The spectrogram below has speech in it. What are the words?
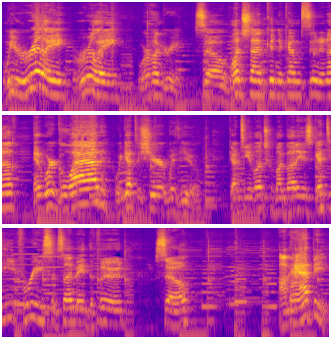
we really, really were hungry. So lunchtime couldn't have come soon enough. And we're glad we got to share it with you. Got to eat lunch with my buddies, got to eat free since I made the food. So, I'm happy.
